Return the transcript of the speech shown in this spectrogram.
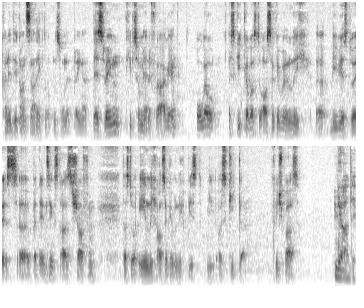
kann ich die ganzen Anekdoten so nicht bringen. Deswegen gibt es von mir eine Frage Ogal, als Kicker warst du außergewöhnlich. Äh, wie wirst du es bei Dancing Stars schaffen, dass du ähnlich außergewöhnlich bist wie als Kicker? Viel Spaß. Ja, Andi.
